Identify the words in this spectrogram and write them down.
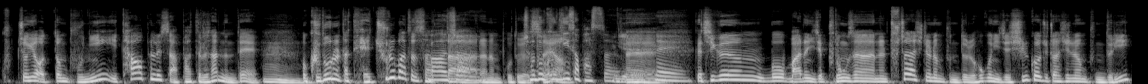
국적의 어떤 분이 이 타워 팰리스 아파트를 샀는데 음. 어, 그 돈을 다 대출을 받아서 맞아요. 샀다라는 보도였어요. 저도 그 기사 봤어요. 예. 네. 네. 그러니까 지금 뭐 많은 이제 부동산을 투자하시려는 분들 혹은 이제 실거주를 하시는 분들이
